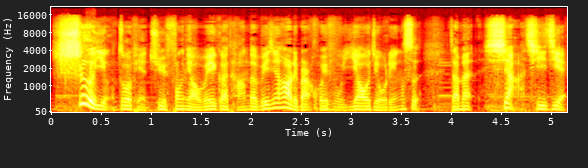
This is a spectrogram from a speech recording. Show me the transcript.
摄影作品，去蜂鸟微课堂的微信号里边回复幺九零四，咱们下期见。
